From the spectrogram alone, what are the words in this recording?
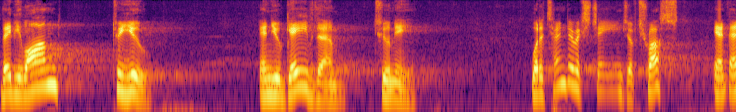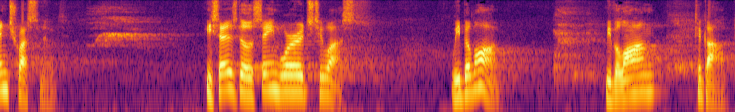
they belonged to you, and you gave them to me. What a tender exchange of trust and entrustment. He says those same words to us. We belong. We belong to God.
